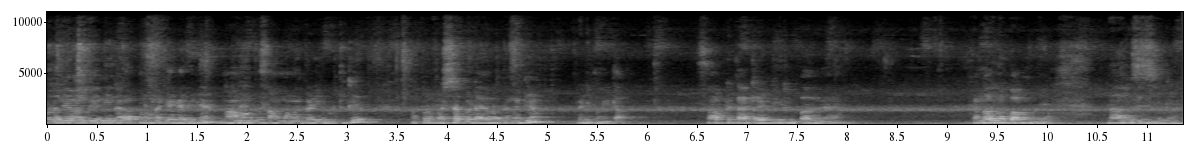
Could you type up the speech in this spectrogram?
உடனே வந்து நீ நேரம் பண்ணலாம் கேட்காதீங்க. நானும் வந்து சாமான்லாம் கழுவி கொடுத்துட்டு அப்புறம் ஃப்ரெஷ்ஷாக போய்ட்டு ஆகி ரெடி பண்ணிட்டான் சாப்பிட்டு காட்டுற எப்படி இருக்குன்னு பாருங்கள் கண்ணால் தான் பார்க்க முடியும். நான் ருசி சொல்கிறேன்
